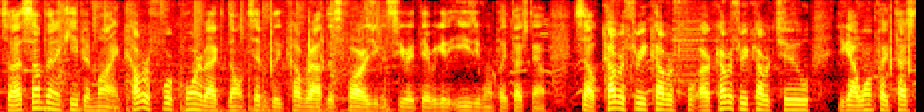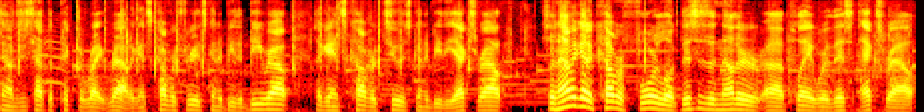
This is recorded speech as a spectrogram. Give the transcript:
So that's something to keep in mind. Cover four cornerbacks don't typically cover out this far, as you can see right there. We get an easy one-play touchdown. So cover three, cover four, or cover three, cover two. You got one-play touchdown. You just have to pick the right route. Against cover three, it's going to be the B route. Against cover two, it's going to be the X route. So now we got a cover four look. This is another uh, play where this X route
